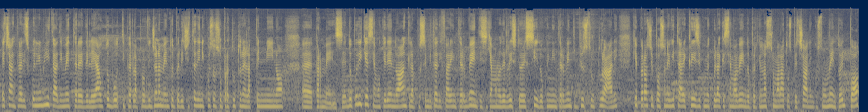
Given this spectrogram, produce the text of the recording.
e c'è anche la disponibilità di mettere delle autobotti per l'approvvigionamento per i cittadini, questo soprattutto nell'Appennino eh, parmense. Dopodiché stiamo chiedendo anche la possibilità di fare interventi, si chiamano del rischio residuo, quindi interventi più strutturali che però ci possono evitare crisi come quella che stiamo avendo perché il nostro malato speciale in questo momento è il Po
